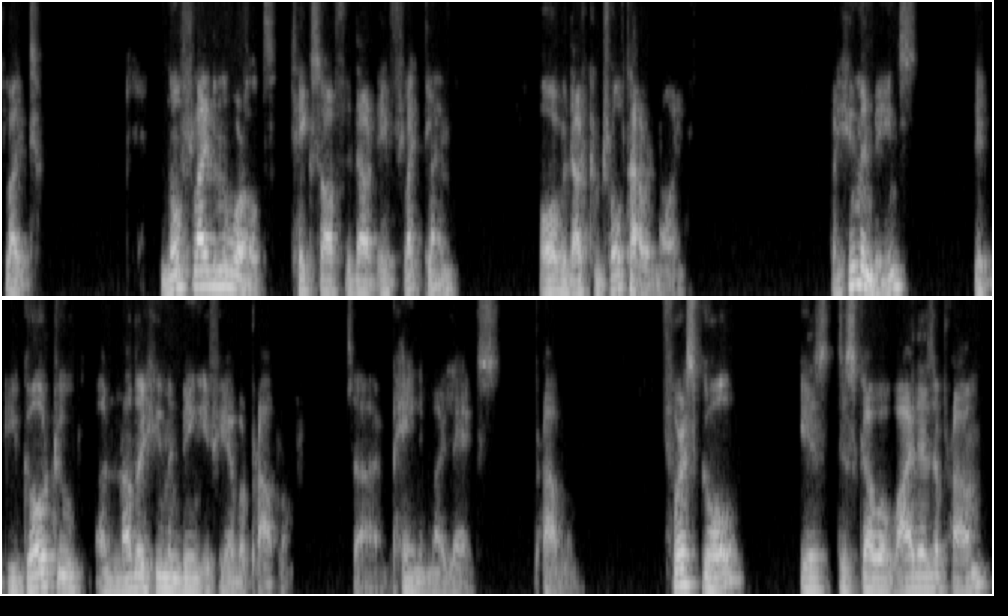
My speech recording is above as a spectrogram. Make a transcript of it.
flight. No flight in the world takes off without a flight plan or without control tower knowing. For human beings, if you go to another human being if you have a problem, it's a pain in my legs problem. First goal is discover why there's a problem,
